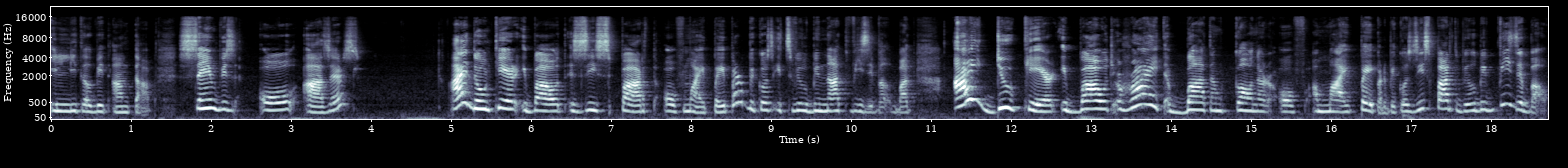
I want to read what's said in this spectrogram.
a little bit on top. Same with all others. I don't care about this part of my paper because it will be not visible, but I do care about right bottom corner of my paper because this part will be visible.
